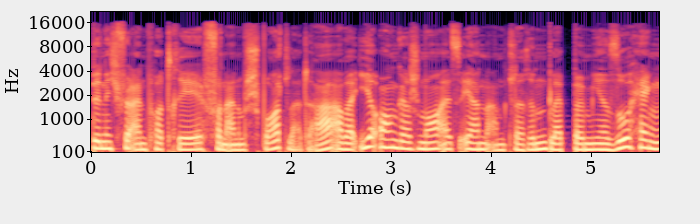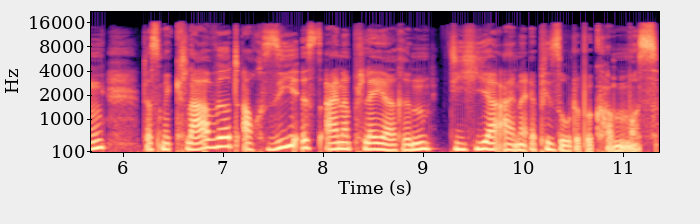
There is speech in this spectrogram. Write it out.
bin ich für ein Porträt von einem Sportler da, aber ihr Engagement als Ehrenamtlerin bleibt bei mir so hängen, dass mir klar wird, auch sie ist eine Playerin, die hier eine Episode bekommen muss.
